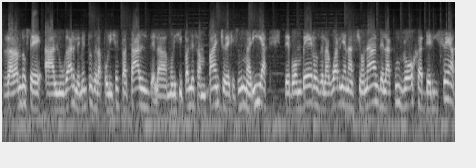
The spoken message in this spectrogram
trasladándose al lugar elementos de la Policía Estatal, de la Municipal de San Pancho, de Jesús María, de Bomberos, de la Guardia Nacional, de la Cruz Roja, de Licea,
